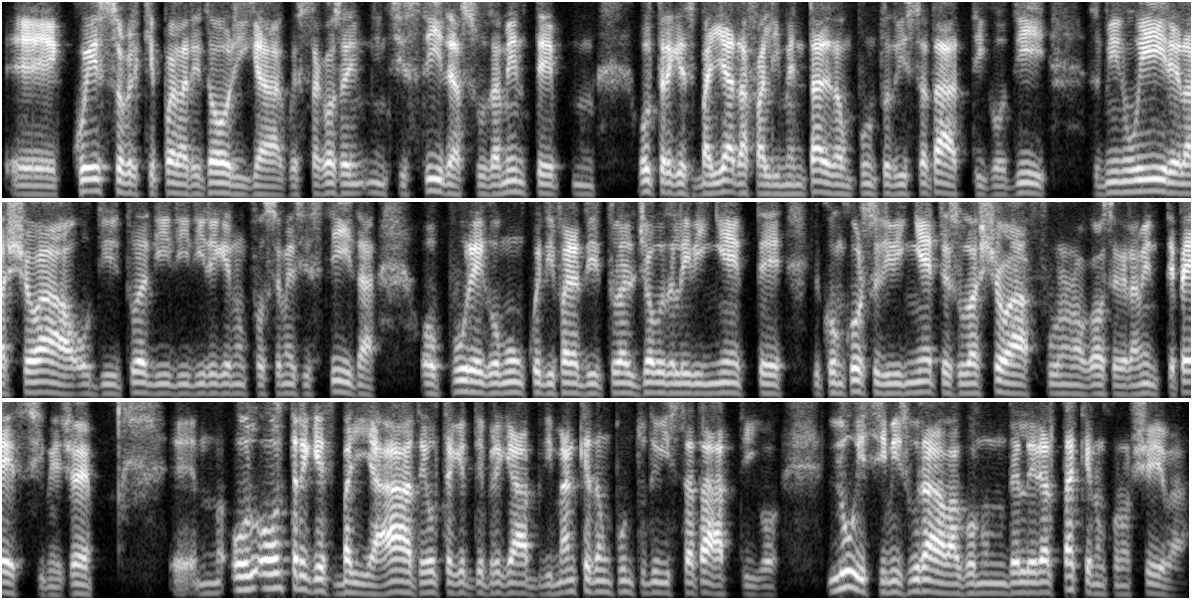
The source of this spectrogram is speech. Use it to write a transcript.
Eh, questo perché poi la retorica, questa cosa insistita, assolutamente, mh, oltre che sbagliata, fallimentare da un punto di vista tattico, di sminuire la Shoah o addirittura di, di, dire che non fosse mai esistita, oppure comunque di fare addirittura il gioco delle vignette, il concorso di vignette sulla Shoah, furono cose veramente pessime. Cioè, ehm, oltre che sbagliate, oltre che deprecabili, ma anche da un punto di vista tattico, lui si misurava con un, delle realtà che non conosceva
